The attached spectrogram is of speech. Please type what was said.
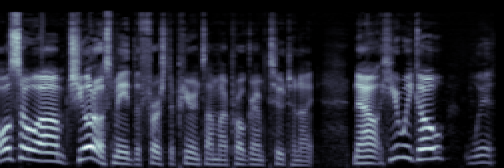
Also, um, Chiodos made the first appearance on my program too tonight. Now, here we go with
